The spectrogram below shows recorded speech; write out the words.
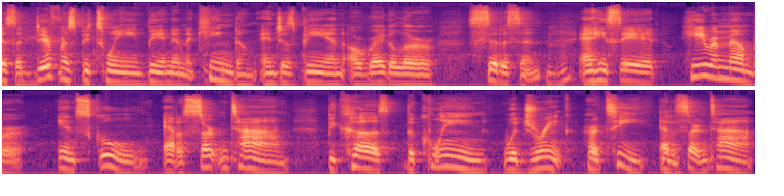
"It's a difference between being in the kingdom and just being a regular citizen." Mm-hmm. And he said he remember in school at a certain time because the queen would drink her tea at mm. a certain time.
